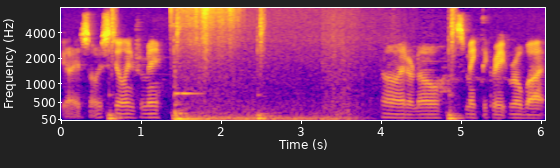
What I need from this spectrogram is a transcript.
Guys always stealing from me. Oh, I don't know. Let's make the great robot.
